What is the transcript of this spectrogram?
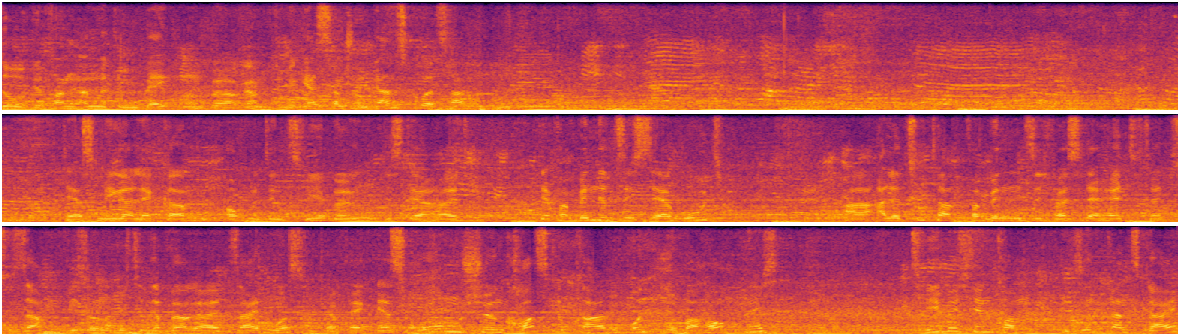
So, wir fangen an mit dem Bacon Burger, den wir gestern schon ganz kurz hatten. Der ist mega lecker, auch mit den Zwiebeln ist der halt, der verbindet sich sehr gut. Alle Zutaten verbinden sich, weißt du, der hält sich halt zusammen, wie so ein richtiger Burger halt sein muss. Perfekt. Der ist oben schön kross gebraten, unten überhaupt nicht. Zwiebelchen kommen, sind ganz geil,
